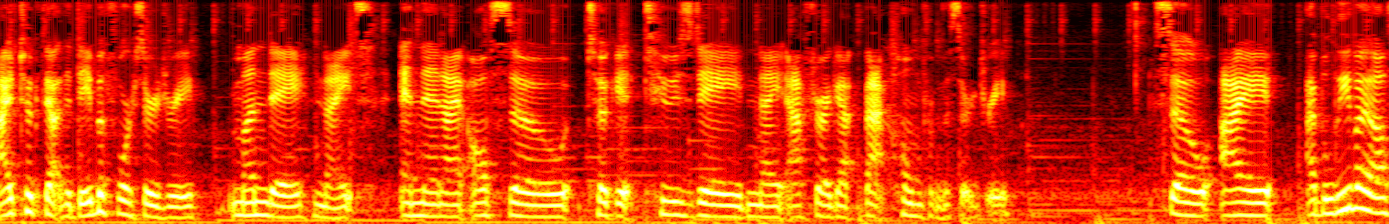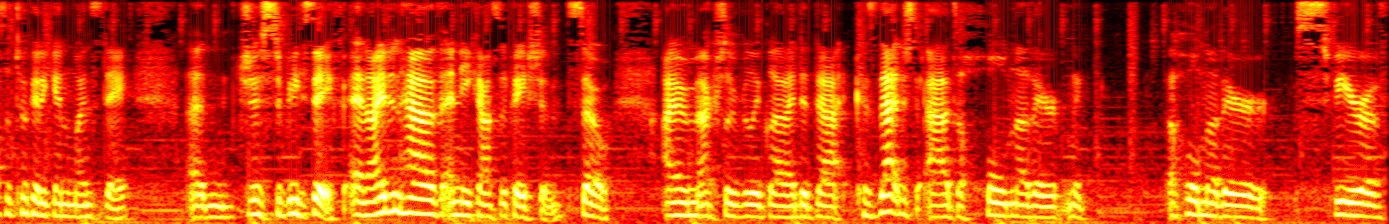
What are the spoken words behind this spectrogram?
I took that the day before surgery, Monday night, and then I also took it Tuesday night after I got back home from the surgery. So I, I believe I also took it again Wednesday, um, just to be safe. And I didn't have any constipation. So I'm actually really glad I did that because that just adds a whole nother, like a whole nother sphere of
